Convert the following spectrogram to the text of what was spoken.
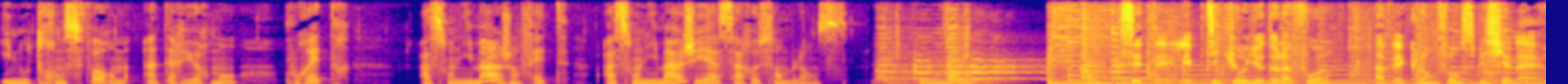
il nous transforme intérieurement pour être à son image en fait, à son image et à sa ressemblance. C'était Les Petits Curieux de la foi avec l'enfance missionnaire.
